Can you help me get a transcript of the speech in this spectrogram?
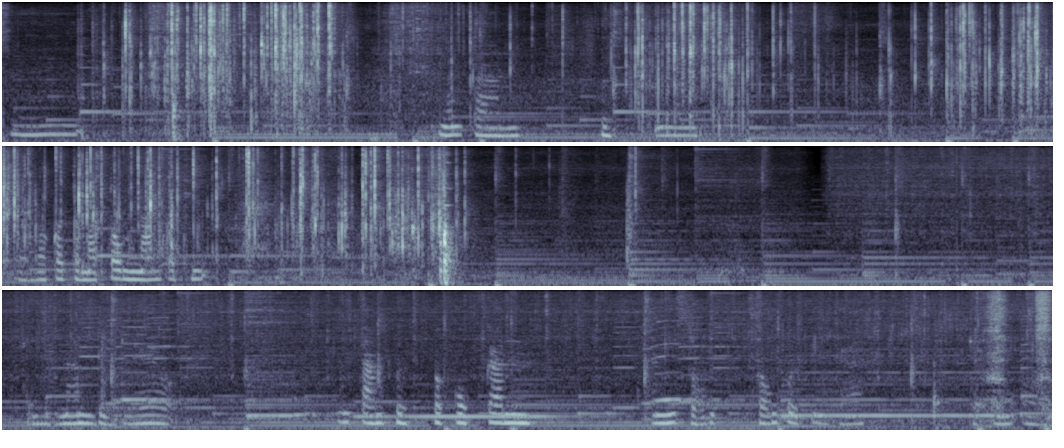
ซื้อน้ำตาลปึกเลยแล้วเราก็จะมาต้มน้ำกะทิน้ำเดือดแล้วน้ำตาลปึกประกบกัน อันนี้สอง สองเปึกนะคะแกะไม่ออก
